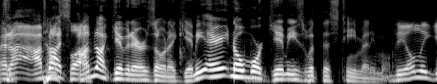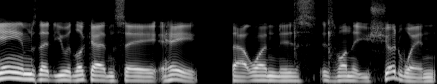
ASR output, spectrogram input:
and I, I'm not slog. I'm not giving Arizona a gimme. There ain't no more gimmies with this team anymore. The only games that you would look at and say, "Hey, that one is is one that you should win,"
